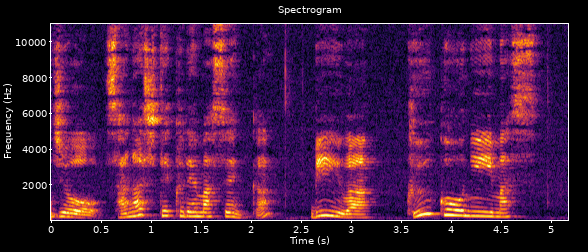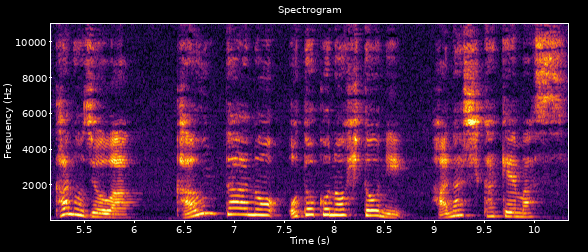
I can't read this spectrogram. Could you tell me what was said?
女を探してくれませんか ?B は空港にいます。彼女はカウンターの男の人に話しかけます。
